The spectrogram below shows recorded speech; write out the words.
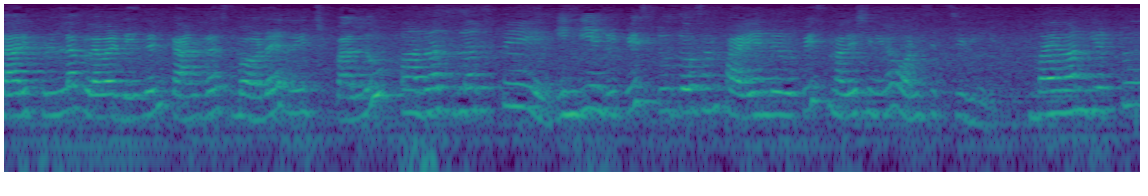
சாரி ஃபுல்லாக flower design contrast border rich pallu contrast blouse piece Indian rupees two thousand five hundred rupees மலேசியனில் one sixty ringgit buy one get two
